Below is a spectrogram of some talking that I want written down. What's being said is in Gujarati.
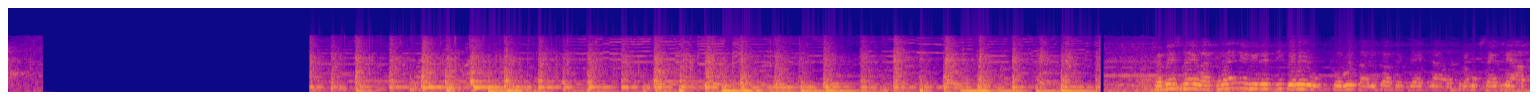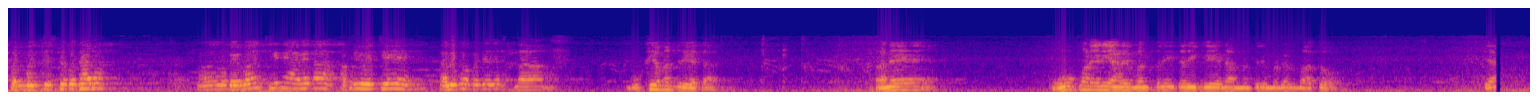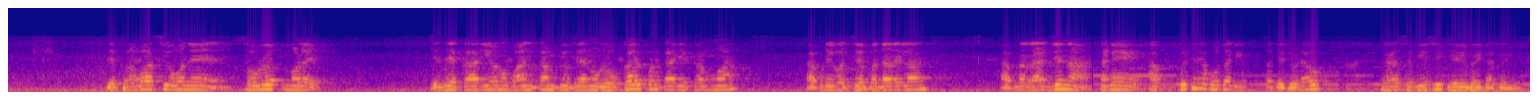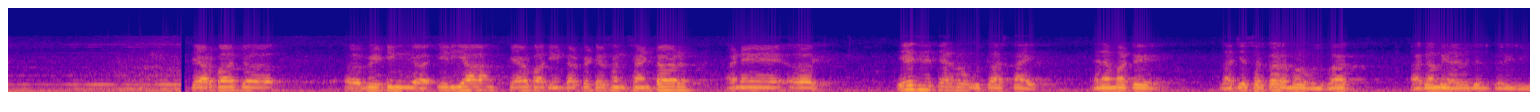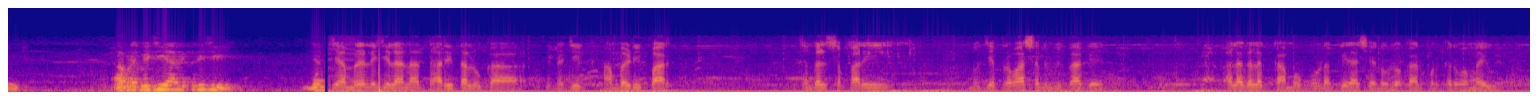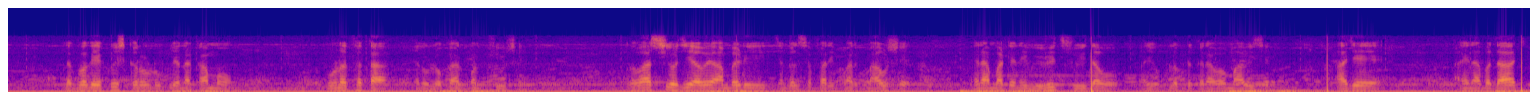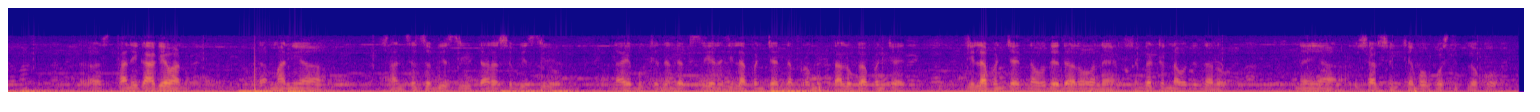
રમેશભાઈ વાઘરાને વિનંતી કરું પૂર્વ તાલુકા પંચાયતના ઉપપ્રમુખ સાહેબને આપ પણ મંચસ્થ પધારો. મહેમાન આવેલા આપણી વચ્ચે તાલુકા પંચાયતના મુખ્યમંત્રી હતા. અને હું પણ એની હારે મંત્રી તરીકે એના મંત્રીમંડળમાં હતો. જે પ્રવાસીઓને સવલત મળે, એ જે કાર્યોનું બાંધકામ થયું છે, એનું લોકાર્પણ કાર્યક્રમમાં આપણી વચ્ચે પધારેલા આપણા રાજ્યના અને આ બધા પોતાની સાથે જોડાવ ધારાસભ્ય શ્રી જેવીભાઈ કાકડિયા. ત્યારબાદ વેઇટિંગ એરિયા, ત્યારબાદ ઇન્ટરપ્રિટેશન સેન્ટર અને એ જ રીતે આનો વિકાસ થાય. એના માટે રાજ્ય સરકાર અમારો વિભાગ આગામી આયોજન કરી રહ્યું છે. આપણે બીજી આવી ત્રીજી જે અમરેલી જિલ્લાના ધારી તાલુકા નજીક આંબરડી પાર્ક જંગલ સફારીનું જે પ્રવાસન વિભાગે અલગ અલગ કામો પૂર્ણ કર્યા છે એનું લોકાર્પણ કરવામાં આવ્યું. લગભગ એકવીસ કરોડ રૂપિયાના કામો પૂર્ણ થતાં એનું લોકાર્પણ થયું છે. પ્રવાસીઓ જે હવે આંબેડી જંગલ સફારી પાર્કમાં આવશે, એના માટેની વિવિધ સુવિધાઓ અહીં ઉપલબ્ધ કરાવવામાં આવી છે. આજે અહીંના બધા જ સ્થાનિક આગેવાનો, માન્ય સાંસદ સભ્યશ્રી, ધારાસભ્યશ્રીઓ, નાયબ મુખ્ય દંડકશ્રી અને જિલ્લા પંચાયતના પ્રમુખ, તાલુકા પંચાયત, જિલ્લા પંચાયતના હોદ્દેદારો અને સંગઠનના હોદ્દેદારો ને અહીંયા વિશાળ સંખ્યામાં ઉપસ્થિત લોકો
